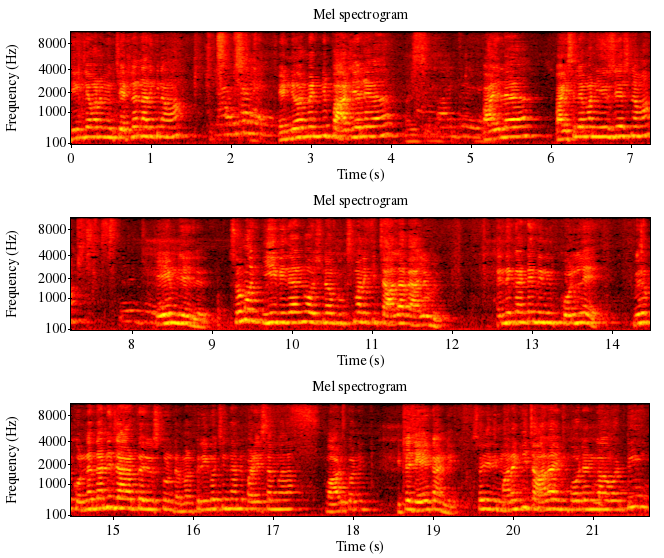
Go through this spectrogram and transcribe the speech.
దీంట్లో మనం మేము చెట్లను నరికినామా? ఎన్విరాన్మెంట్ని పాడు చేయలే కదా? పాడు పైసలు ఏమైనా యూజ్ చేసినామా? ఏం చేయలేదు. సో మాకు ఈ విధంగా వచ్చిన బుక్స్ మనకి చాలా వాల్యుబుల్ ఎందుకంటే దీన్ని కొనలే. మీరు కొన్నదాన్ని జాగ్రత్తగా చూసుకుంటారు. మనం ఫ్రీగా వచ్చిన దాన్ని పడేస్తాం కదా? వాడుకొని ఇట్లా చేయకండి. సో ఇది మనకి చాలా ఇంపార్టెంట్ కాబట్టి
